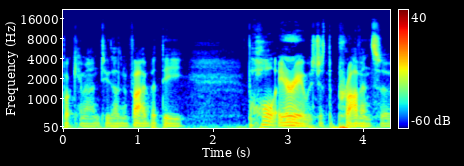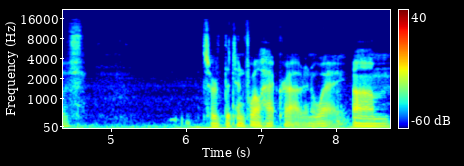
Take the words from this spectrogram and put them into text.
book came out in 2005, but the the whole area was just the province of sort of the tinfoil hat crowd in a way. Um,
